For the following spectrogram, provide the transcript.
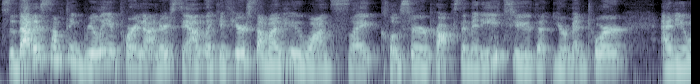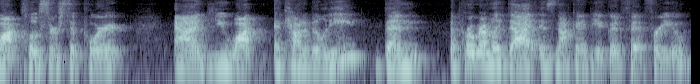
So that is something really important to understand. Like if you're someone who wants like closer proximity to the, your mentor and you want closer support and you want accountability, then a program like that is not going to be a good fit for you.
